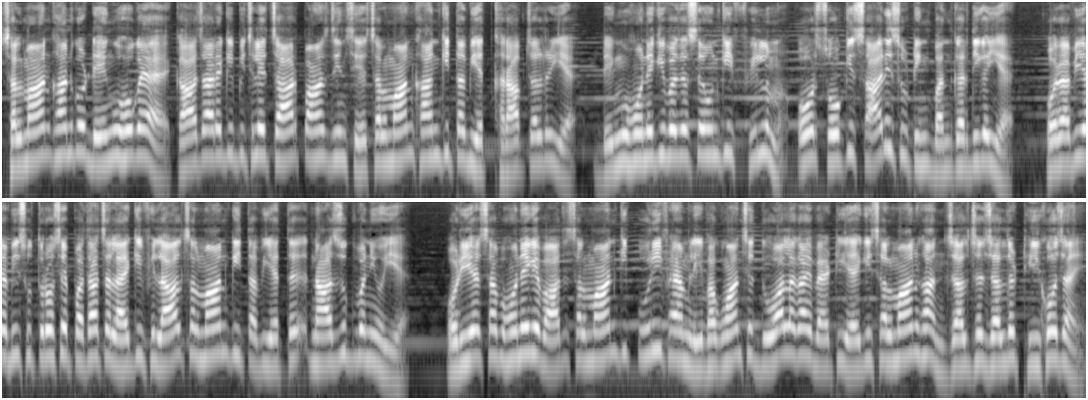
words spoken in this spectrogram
सलमान खान को डेंगू हो गया है। कहा जा रहा है कि पिछले चार पाँच दिन से सलमान खान की तबीयत खराब चल रही है। डेंगू होने की वजह से उनकी फ़िल्म और शो की सारी शूटिंग बंद कर दी गई है। और अभी अभी सूत्रों से पता चला है कि फ़िलहाल सलमान की तबीयत नाजुक बनी हुई है। और यह सब होने के बाद सलमान की पूरी फैमिली भगवान से दुआ लगाए बैठी है कि सलमान खान जल्द से जल्द ठीक हो जाएँ।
